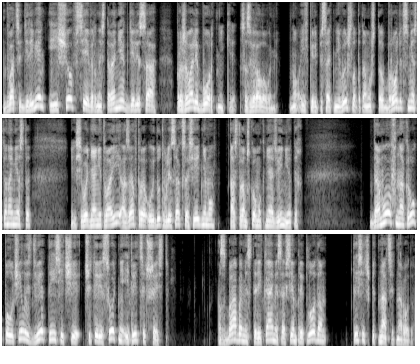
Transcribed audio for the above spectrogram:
двадцать деревень и еще в северной стороне, где леса, проживали бортники со звероловыми но их переписать не вышло, потому что бродят с места на место, и сегодня они твои, а завтра уйдут в леса к соседнему Остромскому князю, и нет их. Домов на круг получилось две тысячи четыре сотни и тридцать шесть. С бабами, стариками, со всем приплодом тысяч пятнадцать народу.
